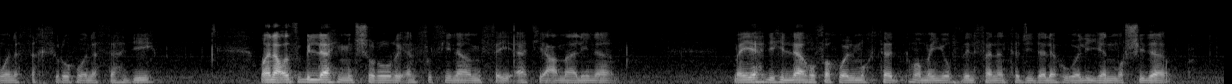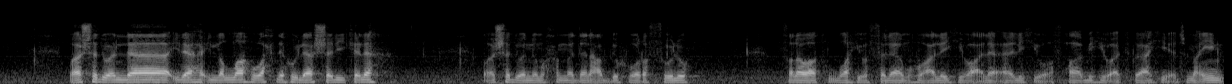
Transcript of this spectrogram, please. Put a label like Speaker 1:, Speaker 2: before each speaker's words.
Speaker 1: ونستغفره ونستهديه ونعوذ بالله من شرور أنفسنا ومن سيئات أعمالنا من يهده الله فهو المهتد ومن يضلل فلن تجد له وليا مرشدا وأشهد أن لا إله إلا الله وحده لا شريك له وأشهد أن محمدا عبده ورسوله صلوات الله وسلامه عليه وعلى آله وأصحابه وأتباعه أجمعين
